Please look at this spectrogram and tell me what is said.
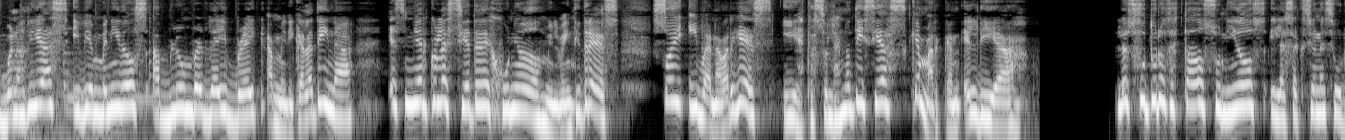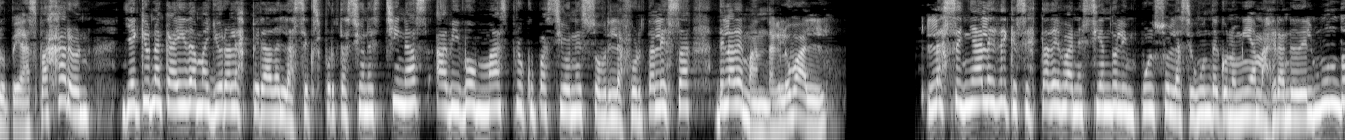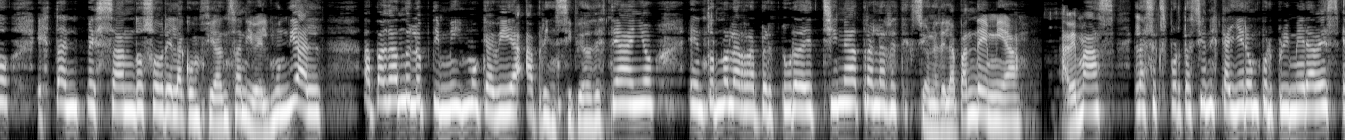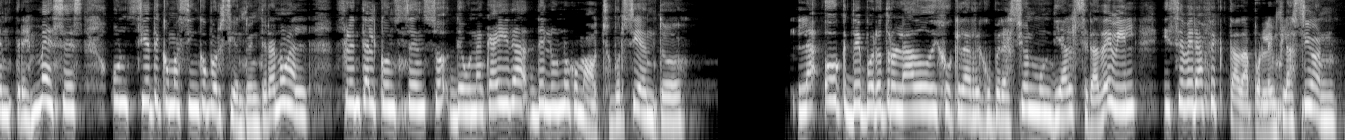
Buenos días y bienvenidos a Bloomberg Daybreak América Latina. Es miércoles 7 de junio de 2023. Soy Ivana Vargués y estas son las noticias que marcan el día. Los futuros de Estados Unidos y las acciones europeas bajaron, ya que una caída mayor a la esperada en las exportaciones chinas avivó más preocupaciones sobre la fortaleza de la demanda global. Las señales de que se está desvaneciendo el impulso en la segunda economía más grande del mundo están pesando sobre la confianza a nivel mundial, apagando el optimismo que había a principios de este año en torno a la reapertura de China tras las restricciones de la pandemia. Además, las exportaciones cayeron por primera vez en tres meses, un 7,5% interanual, frente al consenso de una caída del 1,8%. La OCDE, por otro lado, dijo que la recuperación mundial será débil y se verá afectada por la inflación.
